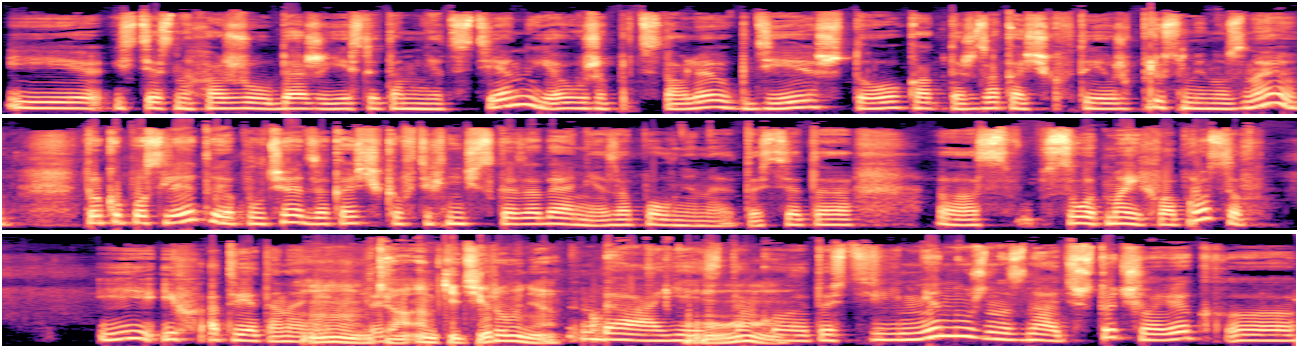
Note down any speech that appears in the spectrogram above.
И, естественно, хожу, даже если там нет стен, я уже представляю, где, что, как. Даже заказчиков-то я уже плюс-минус знаю. Только после этого я получаю от заказчиков техническое задание заполненное. То есть это э, свод моих вопросов, и их ответы на них. Mm, у тебя есть, анкетирование? Да, есть О. такое. То есть мне нужно знать, что человек э,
